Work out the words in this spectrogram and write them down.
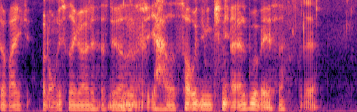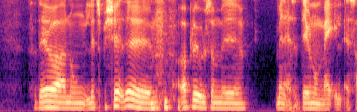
det var bare ikke et ordentligt sted at gøre det. Altså, det var, Mm. jeg havde så ondt i mine knæ og albuer bagefter. Ja. Så det var nogle lidt specielle øh, oplevelser med... Men altså, det er jo normalt. Altså,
